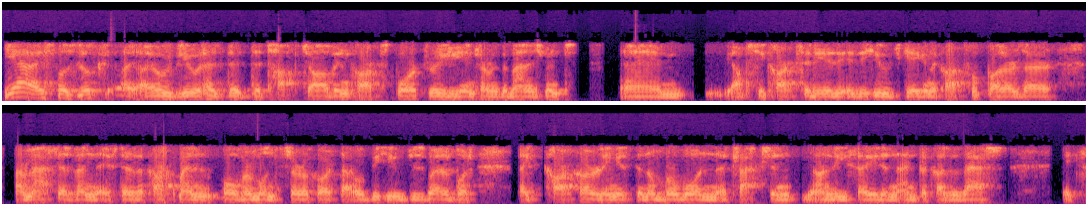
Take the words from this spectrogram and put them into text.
Yeah, I suppose, look, I, I would view it as the, the top job in Cork sport, really, in terms of management. Um, obviously, Cork City is, is, a huge gig, and the Cork footballers are, are massive. And if there's a Cork man over Munster, of course, that would be huge as well. But like Cork hurling is the number one attraction on Lee side, and, and because of that, it's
